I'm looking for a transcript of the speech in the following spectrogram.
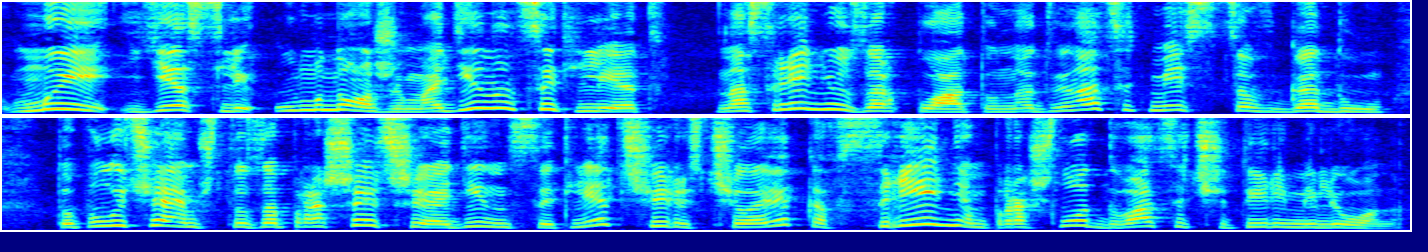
мы, если умножим 11 лет на среднюю зарплату на 12 месяцев в году, то получаем, что за прошедшие 11 лет через человека в среднем прошло 24 миллиона.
